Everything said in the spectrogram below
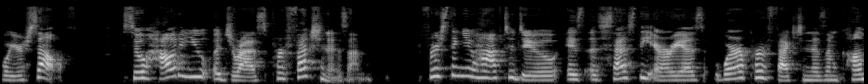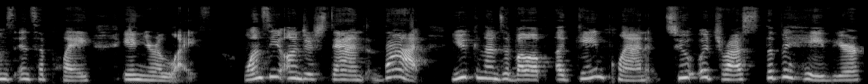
for yourself. So how do you address perfectionism? First thing you have to do is assess the areas where perfectionism comes into play in your life. Once you understand that, you can then develop a game plan to address the behavior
